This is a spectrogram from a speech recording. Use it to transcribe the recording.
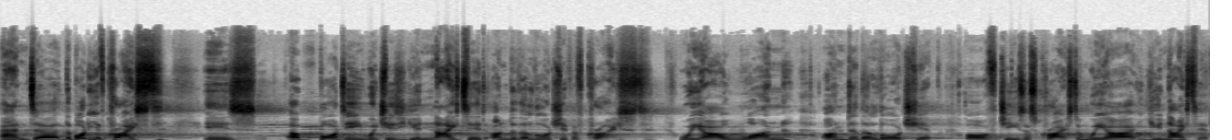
And uh, the body of Christ is a body which is united under the lordship of Christ. We are one under the lordship of Jesus Christ, and we are united.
